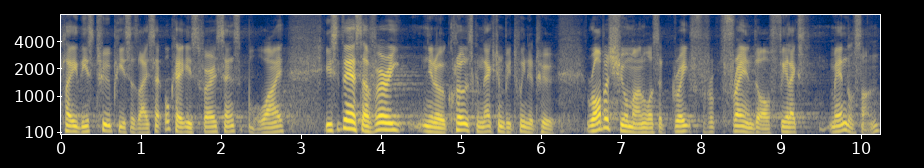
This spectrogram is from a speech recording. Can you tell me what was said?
play these two pieces, I said, okay, it's very sensible. Why? You see, there's a very you know, close connection between the two. Robert Schumann was a great fr friend of Felix Mendelssohn,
